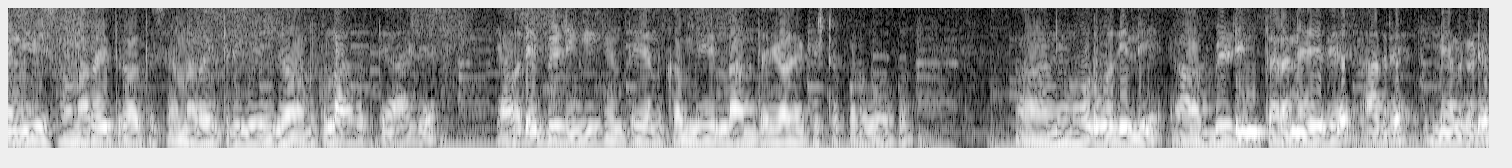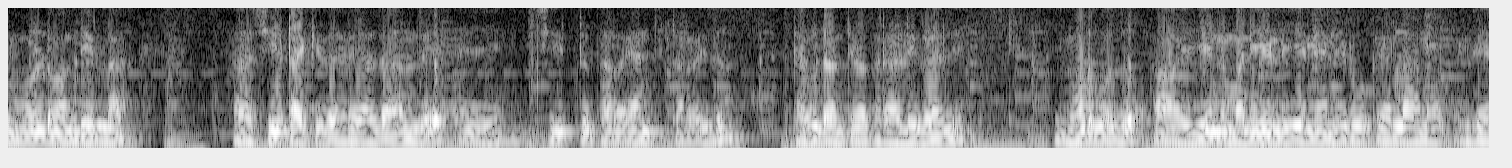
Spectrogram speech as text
ಏನು ಈ ಸಣ್ಣ ರೈತರು ಅಥವಾ ಸಣ್ಣ ರೈತರಿಗೆ ಈಗ ಅನುಕೂಲ ಆಗುತ್ತೆ. ಹಾಗೆ ಯಾವುದೇ ಬಿಲ್ಡಿಂಗಿಗಿಂತ ಏನು ಕಮ್ಮಿ ಇಲ್ಲ ಅಂತ ಹೇಳೋಕ್ಕೆ ಇಷ್ಟಪಡ್ಬೋದು ನೀವು ನೋಡ್ಬೋದು ಇಲ್ಲಿ, ಆ ಬಿಲ್ಡಿಂಗ್ ಥರನೇ ಇದೆ. ಆದರೆ ಮೇಲ್ಗಡೆ ಮೋಲ್ಡ್ ಒಂದು ಇಲ್ಲ. ಸೀಟ್ ಹಾಕಿದ್ದಾರೆ. ಅದು ಅಂದರೆ ಸೀಟ್ ಥರ ಹೆಂಚ್ ಥರ ಇದು ತಗಡು ಅಂತ ಹೇಳ್ತಾರೆ ಹಳ್ಳಿಗಳಲ್ಲಿ. ನೋಡ್ಬೋದು ಏನು ಮನೆಯಲ್ಲಿ ಏನೇನು ಇರಬೇಕು ಎಲ್ಲನೂ ಇದೆ.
